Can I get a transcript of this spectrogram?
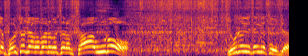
진짜 벌초 작업하는 것처럼 좌우로 요령이 생겼어요 이제.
